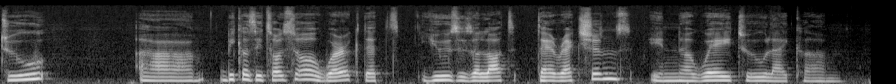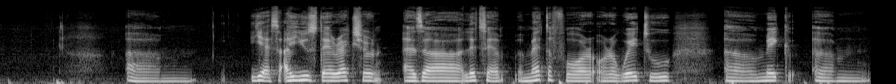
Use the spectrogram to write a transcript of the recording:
to, um, because it's also a work that uses a lot directions in a way to like. Um, um, yes, I use direction as a let's say a, a metaphor or a way to uh, make um,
